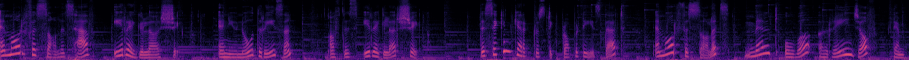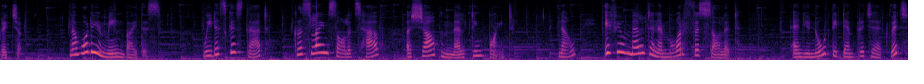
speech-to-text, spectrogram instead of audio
amorphous solids have irregular shape and you know the reason of this irregular shape. The second characteristic property is that amorphous solids melt over a range of temperature. Now what do you mean by this? We discussed that crystalline solids have a sharp melting point. Now if you melt an amorphous solid and you note the temperature at which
